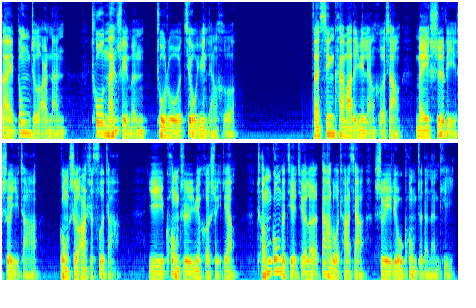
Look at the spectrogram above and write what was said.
在东折而南，出南水门注入旧运粮河。在新开挖的运粮河上，每十里设一闸，共设二十四闸，以控制运河水量，成功的解决了大落差下水流控制的难题。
